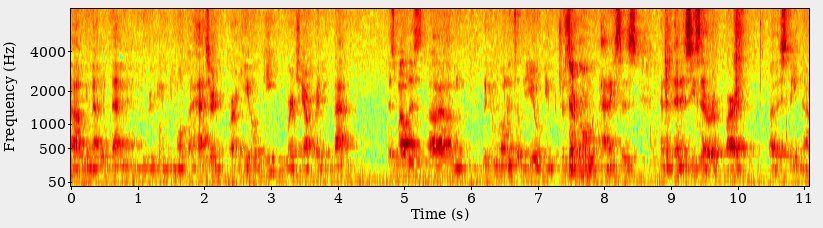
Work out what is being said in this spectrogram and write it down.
Uh, We met with them and we reviewed the multi-hazard, or EOP, Emergency Operating Plan, as well as um, the components of the EOP, which are several annexes and appendices that are required by the state now.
